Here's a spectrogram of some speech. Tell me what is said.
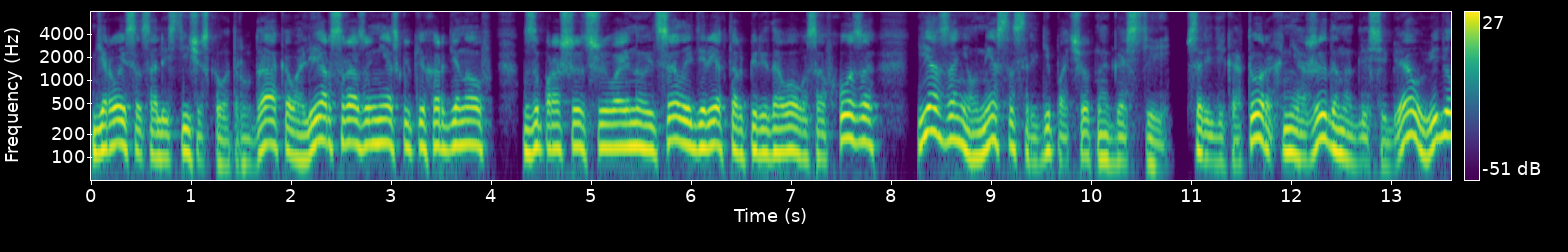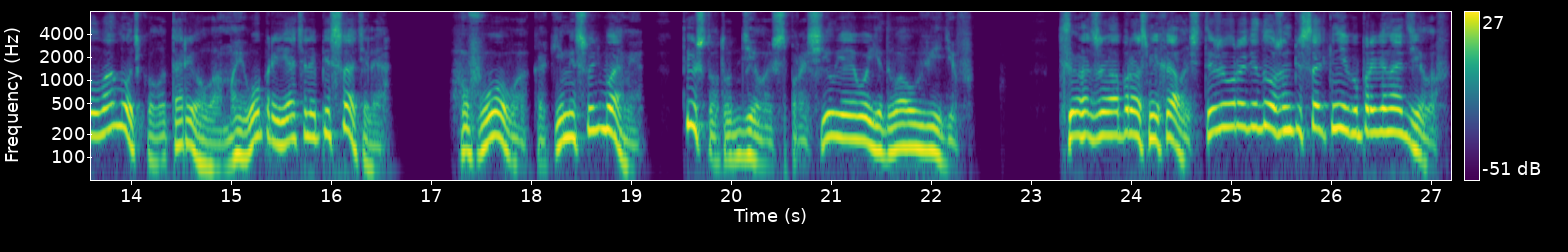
герой социалистического труда, кавалер сразу нескольких орденов за прошедшую войну и целый директор передового совхоза, я занял место среди почетных гостей, среди которых неожиданно для себя увидел Володьку Лотарева, моего приятеля-писателя. «Вова, какими судьбами? Ты что тут делаешь?» — спросил я его, едва увидев. «Тот же вопрос, Михалыч. Ты же вроде должен писать книгу про виноделов».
